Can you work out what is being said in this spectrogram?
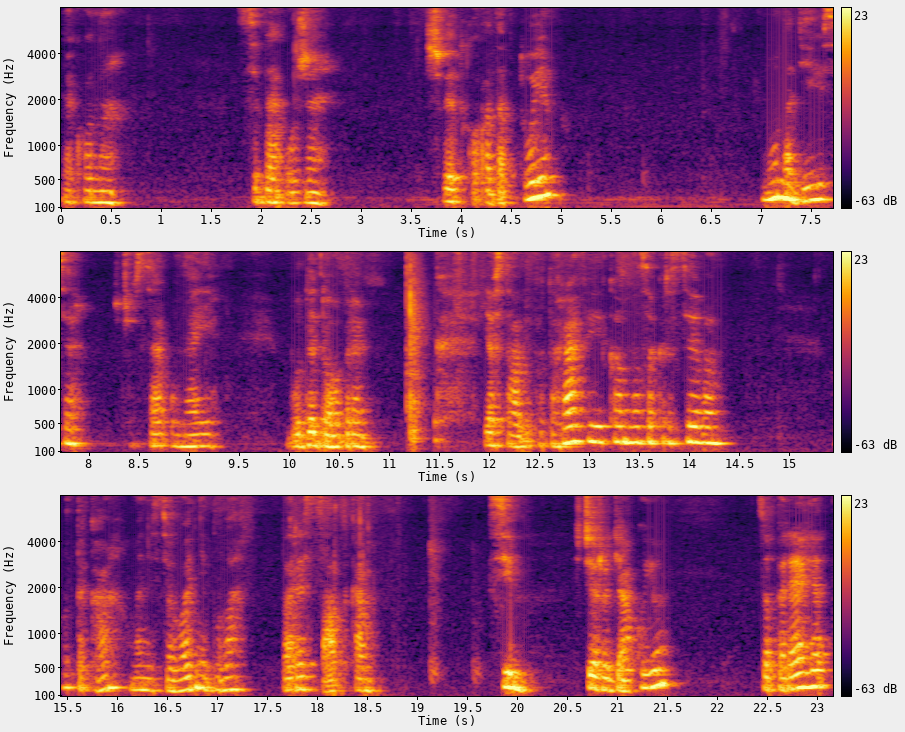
як вона себе вже швидко адаптує. Ну, надіюся, що все у неї буде добре. Я вставлю фотографію, яка вона закрасива. От така в мене сьогодні була пересадка. Всім щиро дякую за перегляд.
